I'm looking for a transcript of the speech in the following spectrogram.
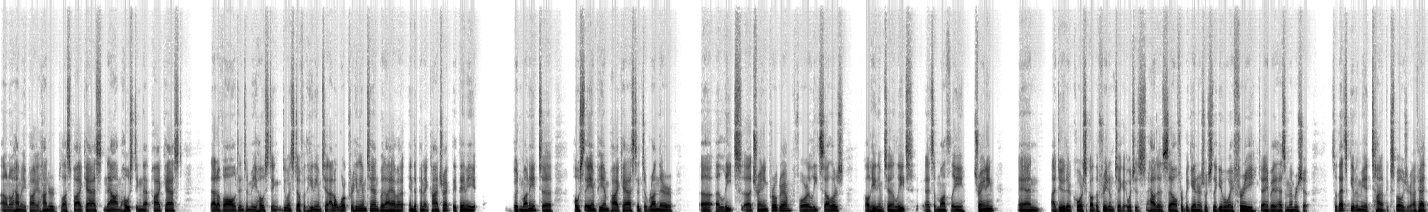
I don't know how many, probably 100 plus podcasts. Now I'm hosting that podcast. That evolved into me hosting, doing stuff with Helium 10. I don't work for Helium 10, but I have an independent contract. They pay me good money to host the AMPM podcast and to run their uh, elite uh, training program for elite sellers called Helium 10 Elite. It's a monthly training. And I do their course called the Freedom Ticket, which is how to sell for beginners, which they give away free to anybody that has a membership. So that's given me a ton of exposure. I've had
